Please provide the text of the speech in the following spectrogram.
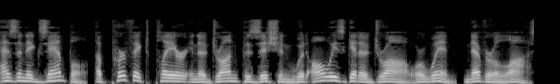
As an example, a perfect player in a drawn position would always get a draw or win, never a loss.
